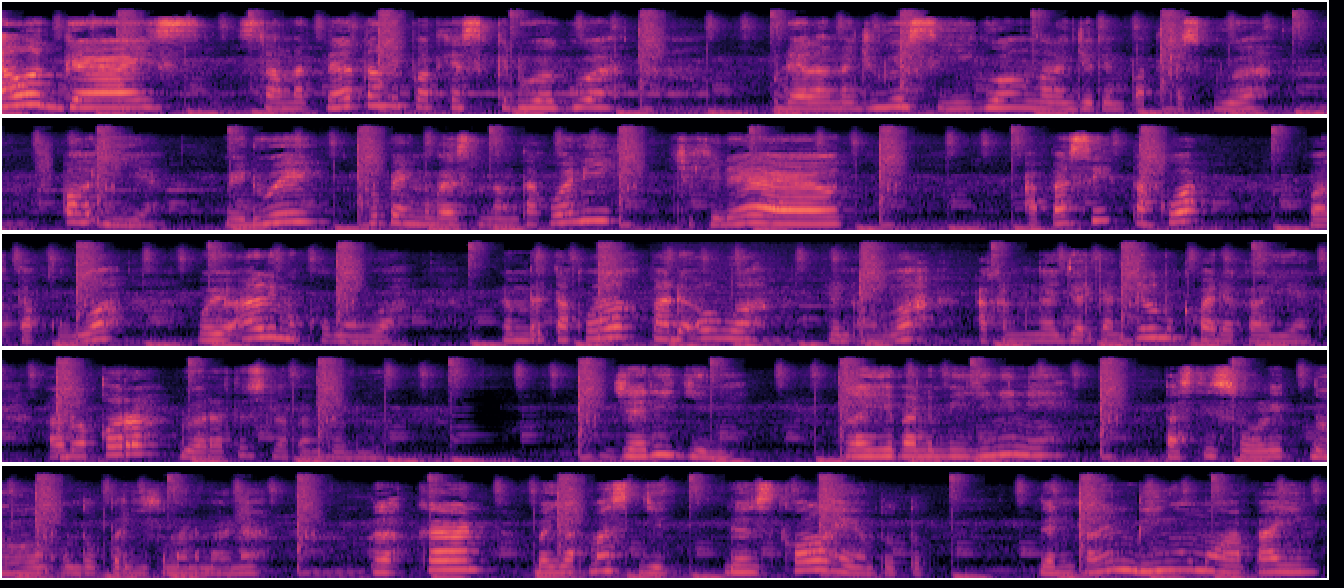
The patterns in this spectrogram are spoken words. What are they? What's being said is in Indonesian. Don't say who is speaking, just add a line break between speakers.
Halo guys, selamat datang di podcast kedua gue Udah lama juga sih gue ngelanjutin podcast gue Oh iya, by the way, gue pengen ngebahas tentang takwa nih. Check it out. Apa sih takwa? Watakullah, wa yu'alimukumullah Dan bertakwalah kepada Allah Dan Allah akan mengajarkan ilmu kepada kalian. Al-Baqarah 282 Jadi gini, lagi pandemi gini nih Pasti sulit dong untuk pergi ke mana-mana Bahkan banyak masjid dan sekolah yang tutup. Dan kalian bingung mau ngapain.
